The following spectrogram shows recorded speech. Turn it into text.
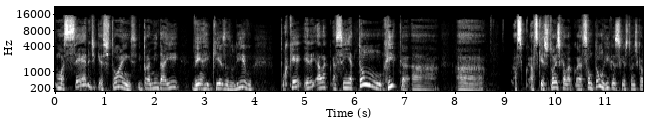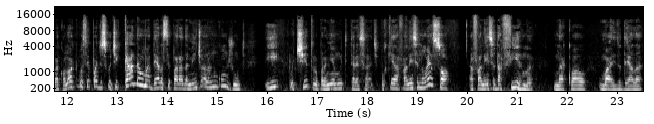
uma série de questões, e para mim daí vem a riqueza do livro, porque ele, ela, assim, é tão rica a, a, as, as questões que ela. Eh, são tão ricas as questões que ela coloca que você pode discutir cada uma delas separadamente ou elas num conjunto. E o título, para mim, é muito interessante, porque a falência não é só a falência da firma na qual o marido dela,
